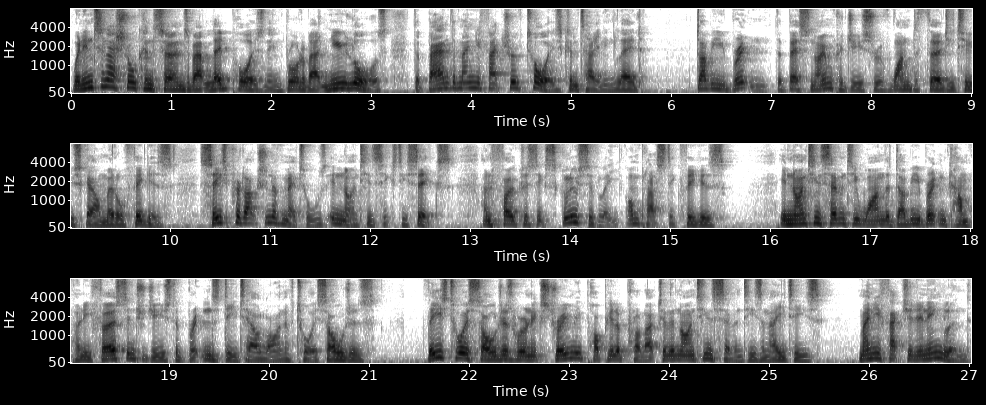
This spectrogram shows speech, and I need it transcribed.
when international concerns about lead poisoning brought about new laws that banned the manufacture of toys containing lead. W. Britain, the best known producer of 1 to 32 scale metal figures, ceased production of metals in 1966 and focused exclusively on plastic figures. In 1971, the W. Britain Company first introduced the Britain's Deetail line of toy soldiers. These toy soldiers were an extremely popular product in the 1970s and 80s. Manufactured in England,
